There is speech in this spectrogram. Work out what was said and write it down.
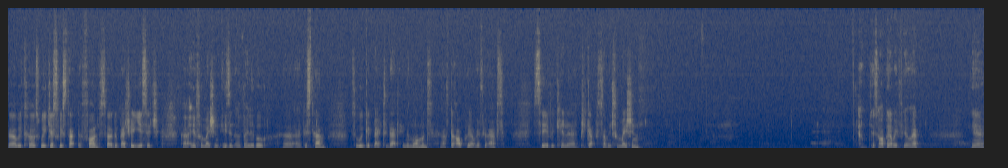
so because we just restart the phone so the battery usage uh, information isn't available uh, at this time. So we'll get back to that in a moment after opening up a few apps see if we can uh, pick up some information. Um, just opening up a few apps yeah.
